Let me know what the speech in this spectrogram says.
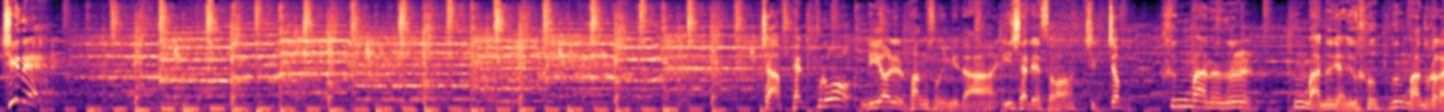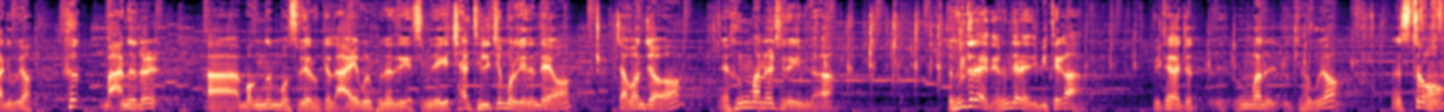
진액. 자, 100% real 방송입니다. 이 자리에서 직접 흑마늘을 흑마늘이 아니고 흑마누라가 아니고요. 흑마늘을 아, 먹는 모습 여러분께 라이브를 보내드리겠습니다. 이게 잘 들릴지 모르겠는데요. 자, 먼저 예, 흑마늘 진액입니다. 저 흔들어야 돼, 흔들어야 돼. 밑에가 밑에가 저 흑마늘 이렇게 하고요. 스트로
